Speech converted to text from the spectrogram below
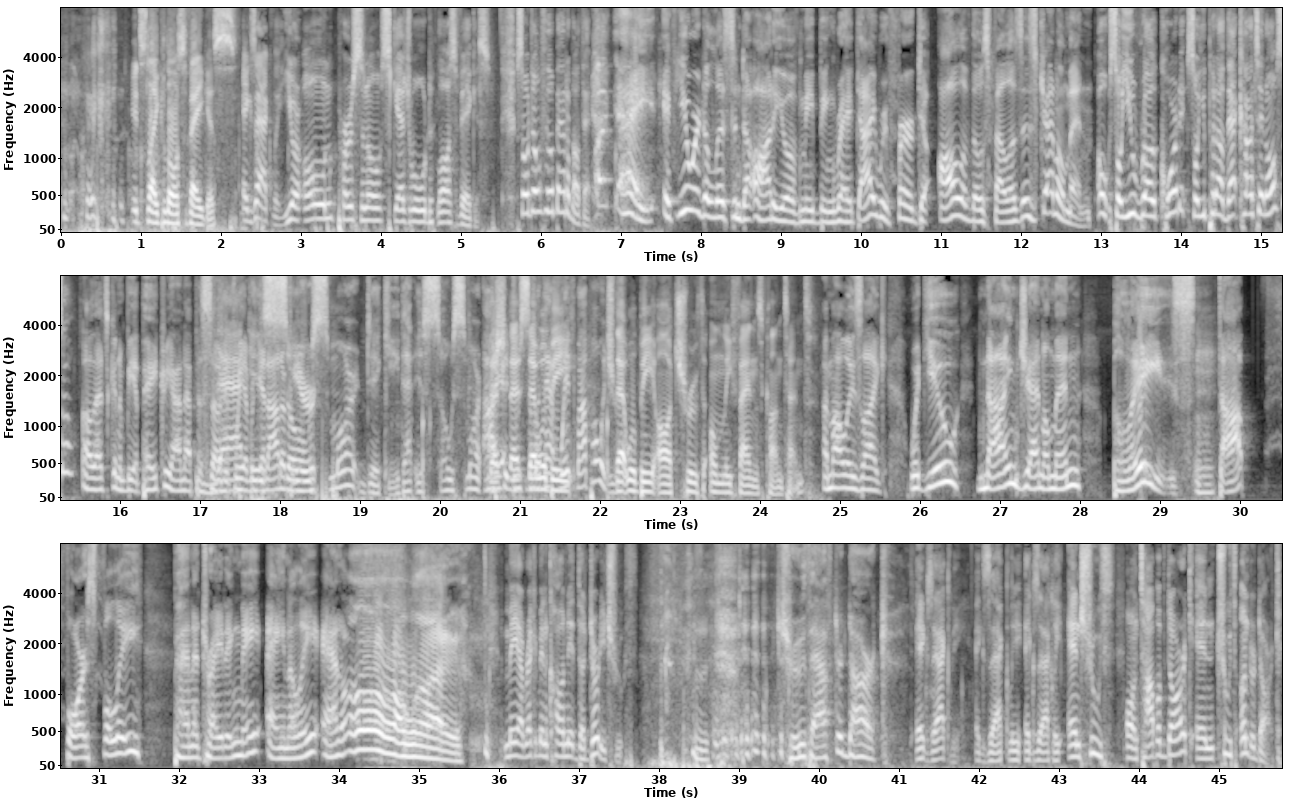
It's like Las Vegas. exactly. Your own personal, scheduled Las Vegas. So don't feel bad about that. Uh, hey, if you were to listen to audio of me being raped, I referred to all of those fellas as gentlemen. Oh, so you recorded? So you put out that content also? Oh, that's going to be a Patreon episode That if we ever get out of here. so here. smart, Dickie. That is so smart. I That- should that- do some that of will that be with my poetry. That will be our Truth Only fans content. I'm always like, would you nine gentlemen please mm-hmm. stop forcefully penetrating me anally and all the way? May I recommend calling it the dirty truth? Truth after dark. Exactly. Exactly. Exactly. And truth on top of dark and truth under dark.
